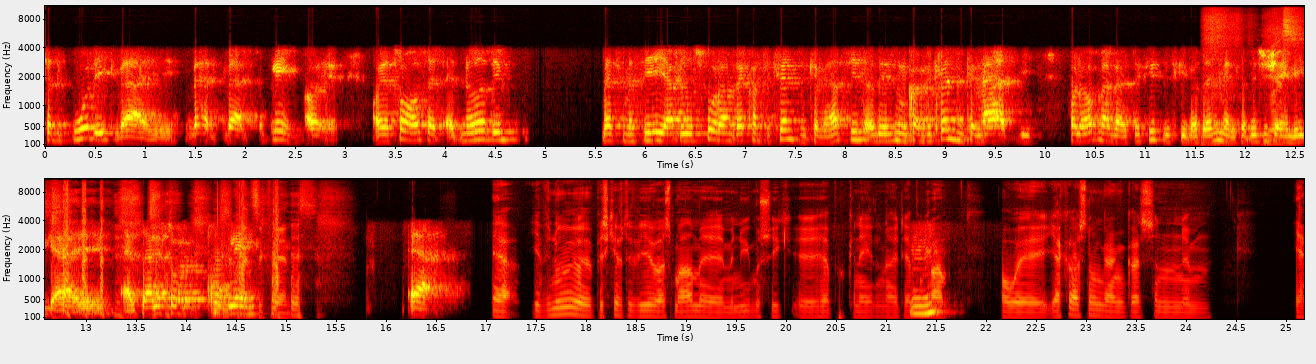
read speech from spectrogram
så det burde ikke være, være, være et problem. Og, og jeg tror også, at, at noget af det, hvad skal man sige, jeg er blevet spurgt om, hvad konsekvensen kan være sidst, og det er sådan, konsekvensen kan være, at vi holder op med at være sexistiske i vores anmeldelser. Det synes yes. jeg egentlig ikke er, er et særligt stort problem. Ja. Ja, ja vi nu øh, beskæftiger vi jo også meget med, med ny musik øh, her på kanalen og i det her mm. program. Og øh, jeg kan også nogle gange godt sådan... Øh, ja,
